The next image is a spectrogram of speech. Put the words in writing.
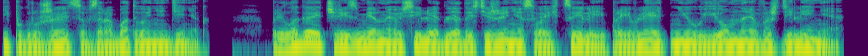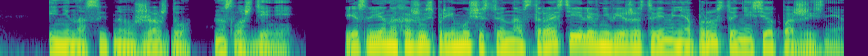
и погружается в зарабатывание денег, прилагает чрезмерные усилия для достижения своих целей и проявляет неуемное вожделение и ненасытную жажду наслаждений. Если я нахожусь преимущественно в страсти или в невежестве, меня просто несет по жизни.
